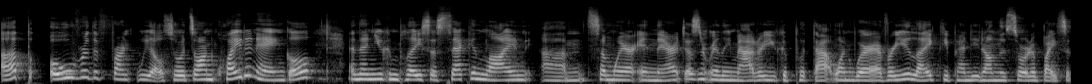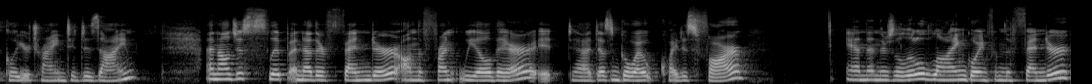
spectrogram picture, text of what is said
up over the front wheel. So it's on quite an angle. And then you can place a second line um, somewhere in there. It doesn't really matter. You could put that one wherever you like, depending on the sort of bicycle you're trying to design. And I'll just slip another fender on the front wheel there. It uh, doesn't go out quite as far. And then there's a little line going from the fender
